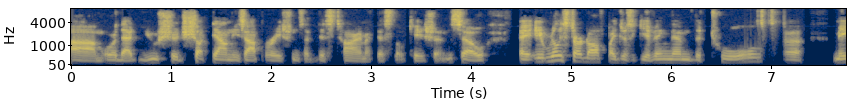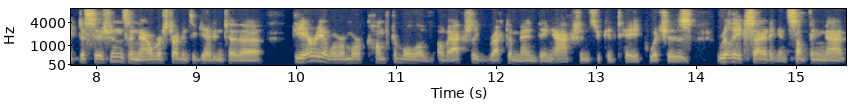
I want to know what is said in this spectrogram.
um, or that you should shut down these operations at this time at this location. So it really started off by just giving them the tools to make decisions, and now we're starting to get into the the area where we're more comfortable of, of actually recommending actions you could take, which is really exciting and something that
